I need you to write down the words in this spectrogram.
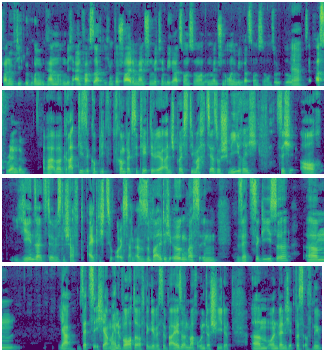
vernünftig begründen kann und nicht einfach sagt, ich unterscheide Menschen mit Migrationshintergrund und Menschen ohne Migrationshintergrund. So, so ja. ist ja fast random. Aber, aber gerade diese Komplexität, die du ja ansprichst, die macht es ja so schwierig, sich auch jenseits der Wissenschaft eigentlich zu äußern. Also sobald ich irgendwas in Sätze gieße, ähm, ja, setze ich ja meine Worte auf eine gewisse Weise und mache Unterschiede. Ähm, und wenn ich etwas auf eine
